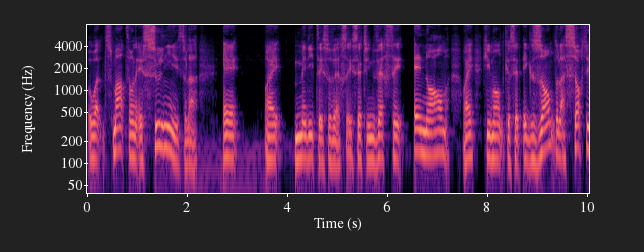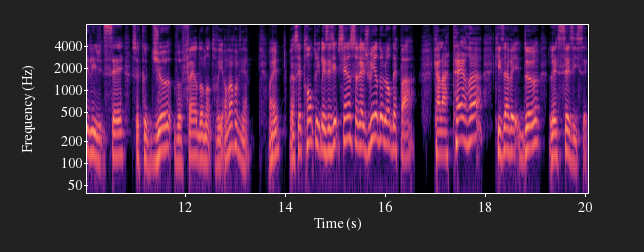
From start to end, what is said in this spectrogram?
où votre smartphone est souligné cela et ouais, méditer ce verset. C'est une verset énorme, ouais, qui montre que cet exemple de la sortie de c'est ce que Dieu veut faire dans notre vie. On va revenir. Ouais. Verset 38. Les Égyptiens se réjouirent de leur départ, car la terreur qu'ils avaient d'eux les saisissait.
